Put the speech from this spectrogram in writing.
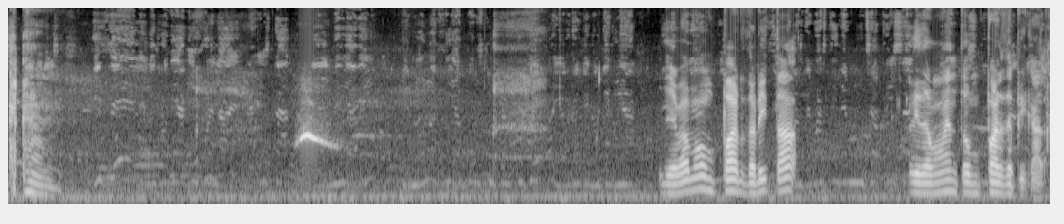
Llevamos un par de horitas y de momento un par de picadas.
